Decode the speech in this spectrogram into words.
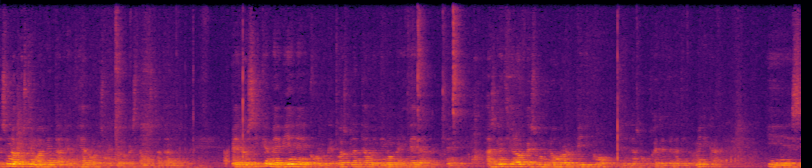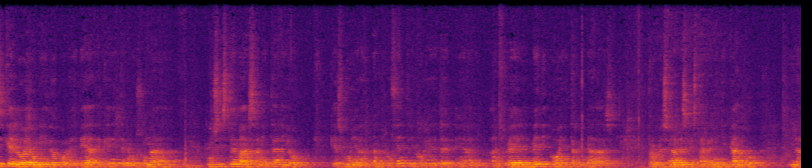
Es una cuestión más bien tangencial con respecto a lo que estamos tratando. Pero sí que me viene, con lo que tú has planteado, me viene una idea. ¿eh? Has mencionado que es un logro empírico de las mujeres de Latinoamérica y sí que lo he unido con la idea de que tenemos un sistema sanitario que es muy androcéntrico y a nivel médico hay determinadas profesionales que están reivindicando la,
